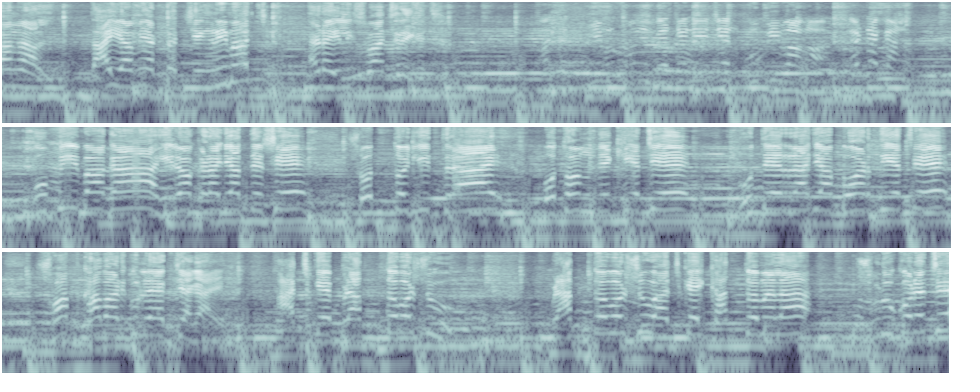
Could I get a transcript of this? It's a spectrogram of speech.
বাঙাল। তাই আমি একটা চিংড়ি মাছ একটা ইলিশ মাছ রেখেছি। কপি বাগা হীরক রাজার দেশে সত্যজিৎ রায় প্রথম দেখিয়েছে, ভূতের রাজা বর দিয়েছে, সব খাবারগুলো এক জায়গায়। আজকে ব্রাত্য বসু বসু আজকে এই খাদ্য মেলা শুরু করেছে,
